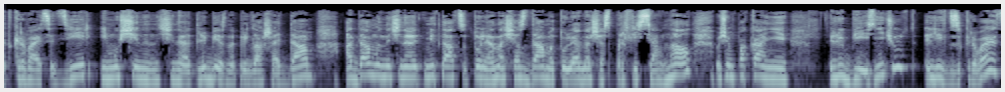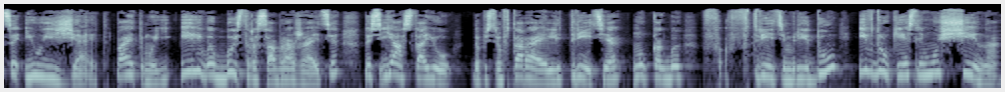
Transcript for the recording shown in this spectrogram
открывается дверь, и мужчины начинают любезно приглашать дам, а дамы начинают метаться, то ли она сейчас дама, то ли она сейчас профессионал. В общем, пока они любезничают, лифт закрывается и уезжает. Поэтому или вы быстро соображаете, то есть я стою, допустим, вторая или третья, ну, как бы в, в третьем ряду, и вдруг, если мужчина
